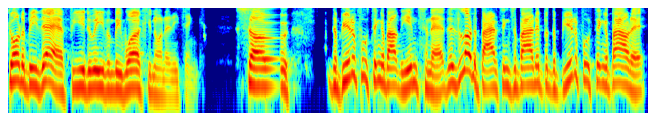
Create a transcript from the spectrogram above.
got to be there for you to even be working on anything. So the beautiful thing about the internet, there's a lot of bad things about it, but the beautiful thing about it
